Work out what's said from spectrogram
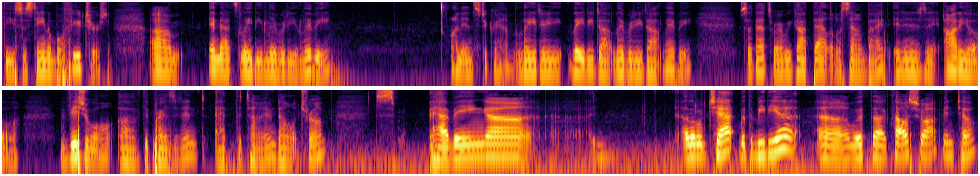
the sustainable futures, um, and that's Lady Liberty Libby on Instagram, lady lady.liberty.libby. So that's where we got that little soundbite. It is an audio visual of the president at the time, Donald Trump, having uh, a little chat with the media uh, with uh, Klaus Schwab in tow.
